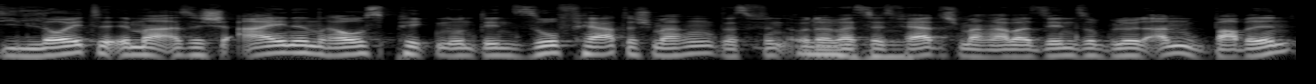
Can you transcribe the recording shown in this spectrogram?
die Leute immer sich einen rauspicken und den so fertig machen, das find, oder mhm. was heißt fertig machen, aber sehen so blöd anbabbeln.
